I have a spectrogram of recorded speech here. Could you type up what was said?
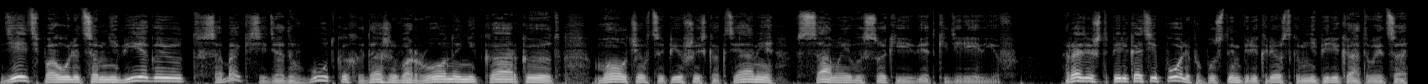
дети по улицам не бегают, собаки сидят в будках, и даже вороны не каркают, молча вцепившись когтями в самые высокие ветки деревьев. Разве что перекати поле по пустым перекресткам не перекатывается.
